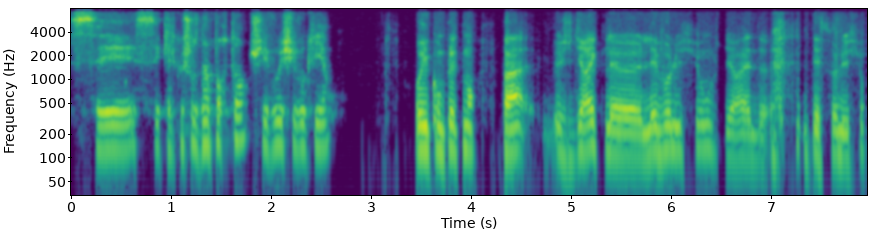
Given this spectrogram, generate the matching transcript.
c'est quelque chose d'important chez vous et chez vos clients? Oui, complètement. Enfin, je dirais que l'évolution, je dirais, de, des solutions,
